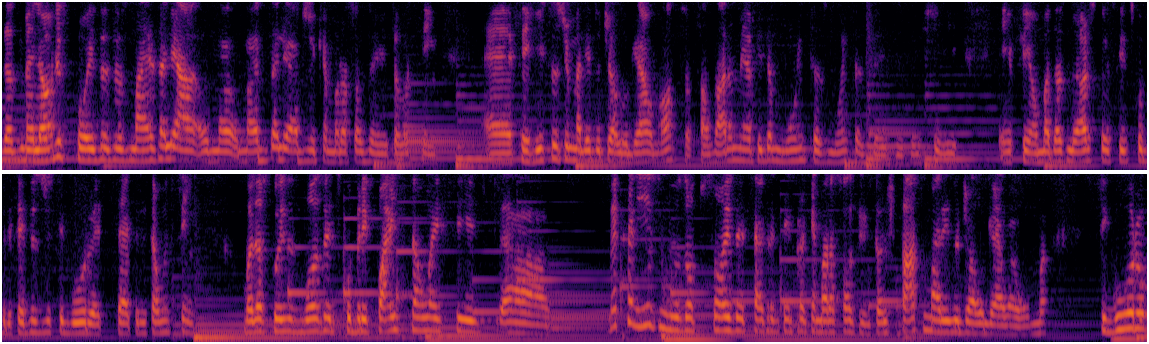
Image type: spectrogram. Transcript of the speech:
das melhores coisas e os mais aliados, os maiores aliados de quem mora sozinho. Então, assim, é, serviços de marido de aluguel, nossa, salvaram minha vida muitas, muitas vezes. E enfim, é uma das melhores coisas que descobri, serviço de seguro, etc. Então, assim, uma das coisas boas é descobrir quais são esses uh, mecanismos, opções, etc., que tem para quem mora sozinho. Então, de fato, marido de aluguel é uma, seguro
